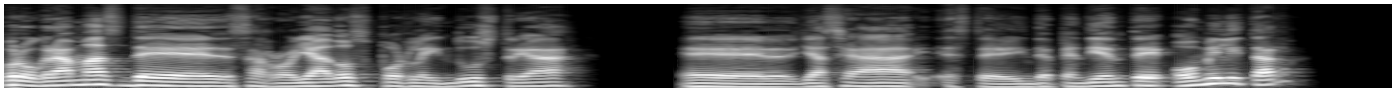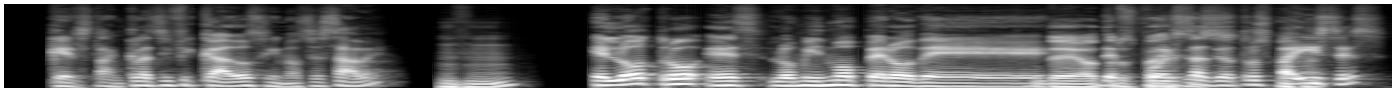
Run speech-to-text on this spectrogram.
programas de, desarrollados por la industria, eh, ya sea este, independiente o militar, que están clasificados y no se sabe. El otro es lo mismo, pero de, De otros fuerzas países. de otros Ajá. países.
